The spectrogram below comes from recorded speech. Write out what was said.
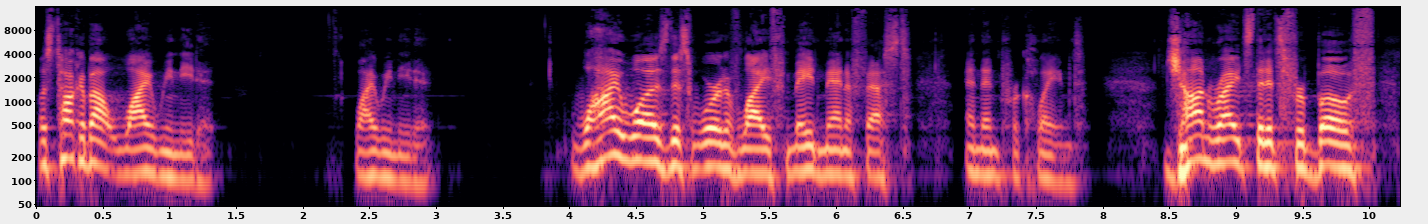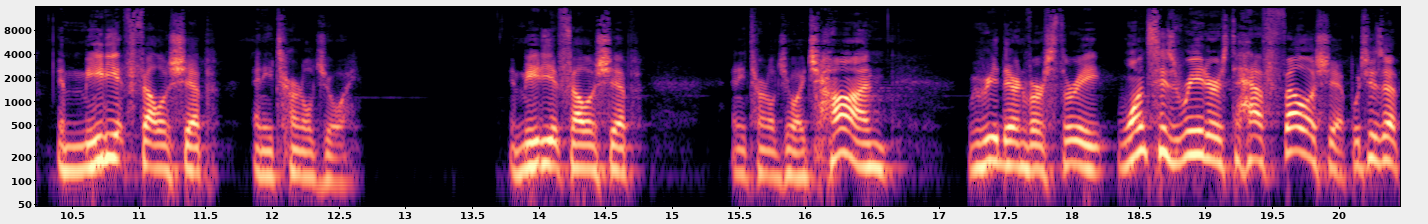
let's talk about why we need it. Why we need it. Why was this word of life made manifest and then proclaimed? John writes that it's for both immediate fellowship and eternal joy. Immediate fellowship and eternal joy. John, we read there in verse 3, wants his readers to have fellowship, which is a,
